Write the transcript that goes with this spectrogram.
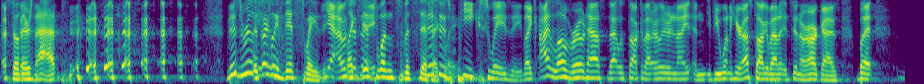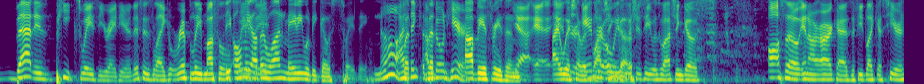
lessons. So there's that. this really Especially is- this Swayze. Yeah, I was like say, this one specifically. This is peak Swayze. Like I love Roadhouse. That was talked about earlier tonight, and if you want to hear us talk about it, it's in our archives. But that is peak Swayze right here. This is like Ripley muscle. the only Swayze. other one maybe would be Ghost Swayze. No, I But- think I'm but going here. Obvious reasons. Yeah, uh, I wish I Andrew- was Andrew watching always Ghost. wishes he was watching Ghost. Also in our archives, if you'd like us here,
